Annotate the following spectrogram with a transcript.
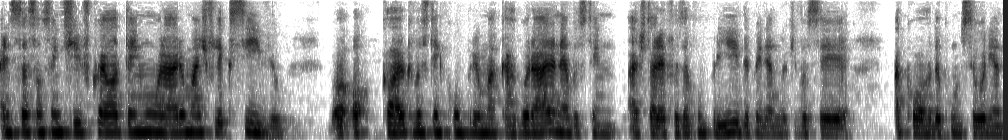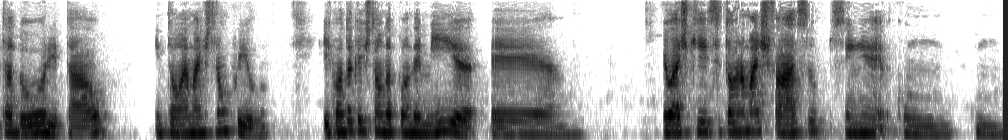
A iniciação científica, ela tem um horário mais flexível. Claro que você tem que cumprir uma carga horária, né? Você tem as tarefas a cumprir, dependendo do que você acorda com o seu orientador e tal. Então, é mais tranquilo. E quanto à questão da pandemia, é, eu acho que se torna mais fácil, sim, é, com, com,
